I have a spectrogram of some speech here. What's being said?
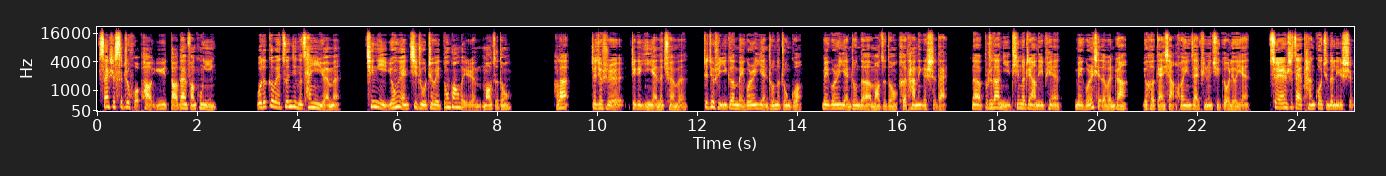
三十四支火炮与导弹防空营，我的各位尊敬的参议员们，请你永远记住这位东方伟人毛泽东。好了，这就是这个引言的全文，这就是一个美国人眼中的中国，美国人眼中的毛泽东和他那个时代。那不知道你听了这样的一篇美国人写的文章有何感想？欢迎在评论区给我留言。虽然是在谈过去的历史，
